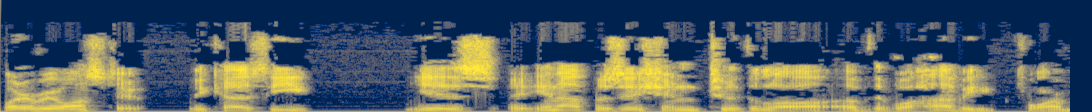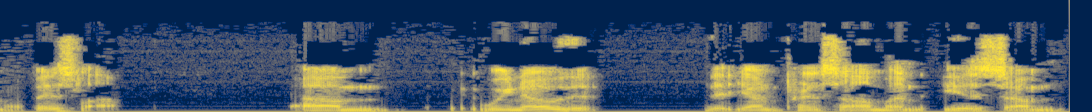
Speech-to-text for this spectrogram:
whatever he wants to, because he is in opposition to the law of the Wahhabi form of Islam. Um, we know that that young Prince Salman is um,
